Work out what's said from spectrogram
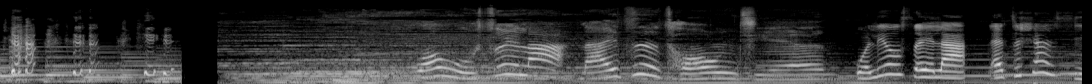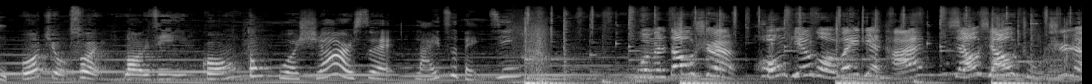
我六岁啦，来自陕西。我九岁，来自广东。我十二岁，来自北京。我们都是红苹果微电台小小主持人。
